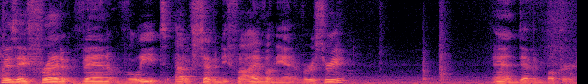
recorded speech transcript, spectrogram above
Here's a Fred VanVleet out of 75 on the anniversary. And Devin Booker.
